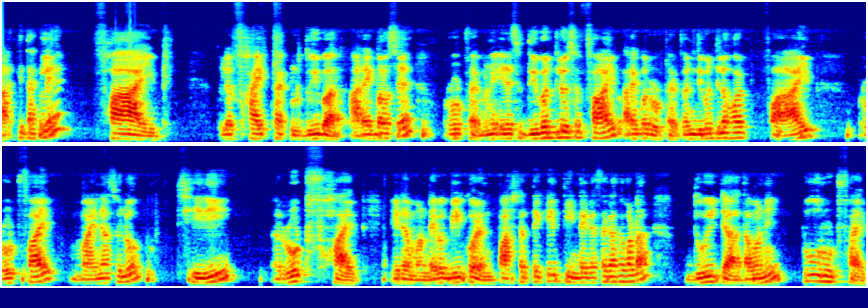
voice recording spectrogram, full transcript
আর কি থাকলে? ফাইভ তাহলে ফাইভ থাকল দুইবার। আর একবার আছে রোড ফাইভ মানে এটা হচ্ছে দুইবার দিলে হচ্ছে ফাইভ আর একবার রোড ফাইভ তাহলে দুইবার দিলে হয় ফাইভ রোড ফাইভ মাইনাস হলো থ্রি রুট ফাইভ এটা মানটা। এবার বিয়ে করেন। পাঁচটা থেকে তিনটা গেছে গাছ কটা, দুইটা। তার মানে টু রুট ফাইভ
